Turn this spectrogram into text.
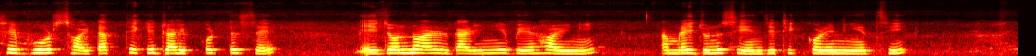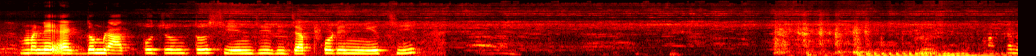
সে ভোর ছয়টার থেকে ড্রাইভ করতেছে। এই জন্য আর গাড়ি নিয়ে বের হয়নি। আমরা এই জন্য সিএনজি ঠিক করে নিয়েছি। মানে একদম রাত পর্যন্ত সিএনজি রিজার্ভ করে নিয়েছি। আমরা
